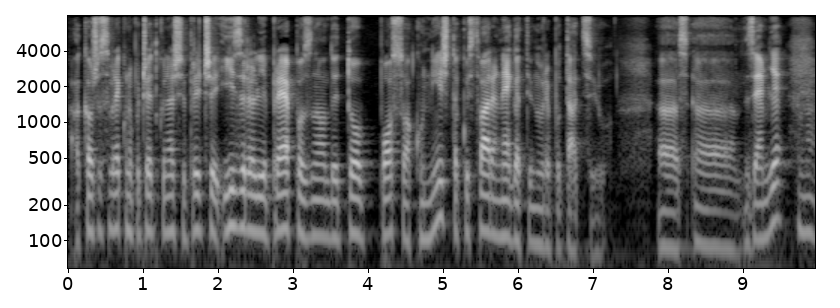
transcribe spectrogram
a kao što sam rekao na početku naše priče, Izrael je prepoznao da je to posao, ako ništa, koji stvara negativnu reputaciju uh, uh, zemlje. No.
